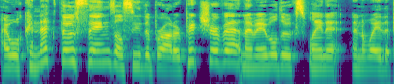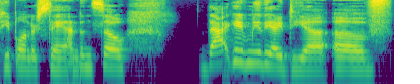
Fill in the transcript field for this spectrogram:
I will connect those things. I'll see the broader picture of it and I'm able to explain it in a way that people understand. And so that gave me the idea of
